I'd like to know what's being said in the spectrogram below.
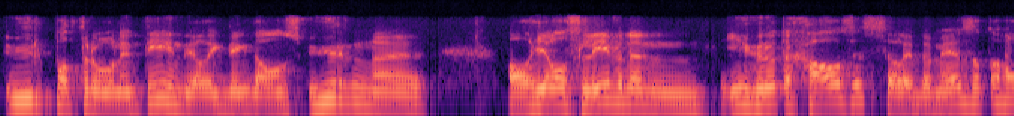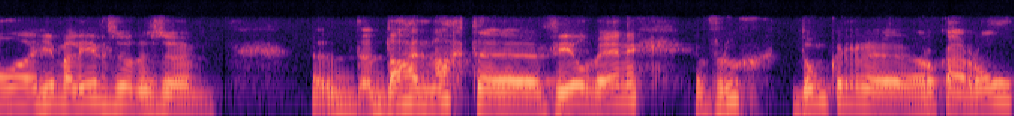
uurpatroon. Integendeel, ik denk dat ons uren uh, al heel ons leven een één grote chaos is. Allee, bij mij is dat toch al uh, heel mijn leven zo. Dus dag en nacht veel, weinig, vroeg, donker, rock en roll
